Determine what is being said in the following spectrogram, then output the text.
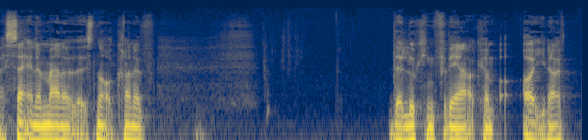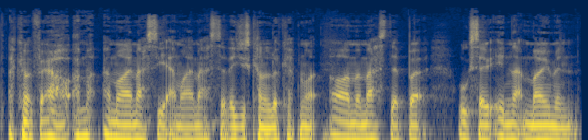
I say it in a manner that's not kind of. They're looking for the outcome. Oh, you know, I come up for. Oh, am, am I a master? Yeah, am I a master? They just kind of look up and like, oh, I'm a master. But also in that moment,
